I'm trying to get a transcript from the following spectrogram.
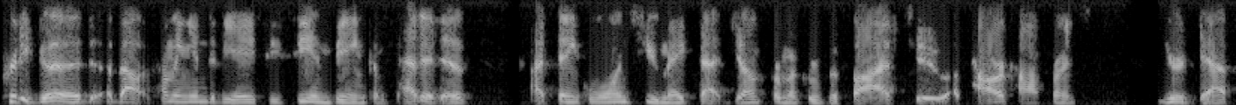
pretty good about coming into the ACC and being competitive. I think once you make that jump from a group of five to a power conference, your depth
